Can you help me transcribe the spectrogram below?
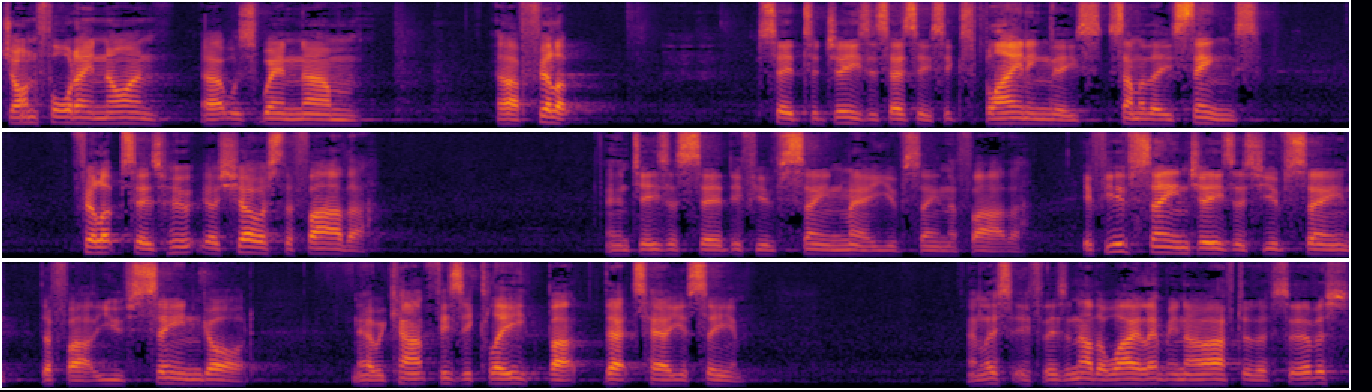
John 14 9 uh, was when um, uh, Philip said to Jesus as he's explaining these, some of these things, Philip says, uh, Show us the Father. And Jesus said, If you've seen me, you've seen the Father. If you've seen Jesus, you've seen the Father. You've seen God. Now, we can't physically, but that's how you see Him. Unless, if there's another way, let me know after the service.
